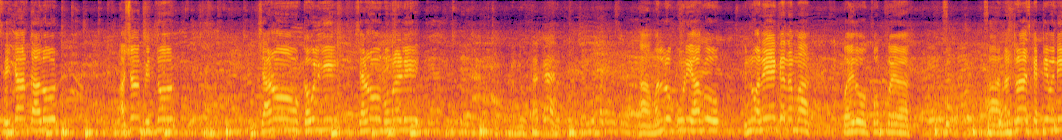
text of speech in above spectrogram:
ಶ್ರೀಕಾಂತ್ ಆಲೂರ್ ಅಶೋಕ್ ಬಿದ್ನೂರ್ ಶರಣು ಕೌಲ್ಗಿ ಶರಣು ಬೊಮ್ಮನಹಳ್ಳಿ ಹಾ, ಮಲ್ಲು ಕೂಡಿ ಹಾಗೂ ಇನ್ನೂ ಅನೇಕ ನಮ್ಮ ಇದು ನಟರಾಜ್ ಕಟ್ಟಿಮನಿ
